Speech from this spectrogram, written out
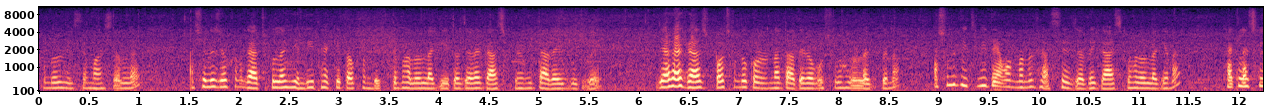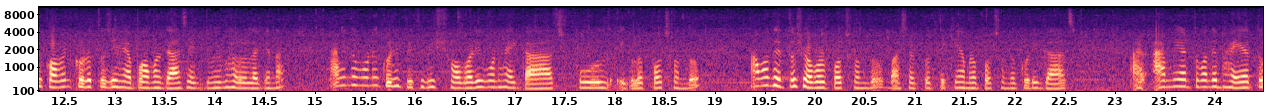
সুন্দর হয়েছে মার্শাল্লাহ আসলে যখন গাছগুলো হেলদি থাকে তখন দেখতে ভালো লাগে, এটা যারা গাছপ্রেমী তারাই বুঝবে। যারা গাছ পছন্দ করে না তাদের অবশ্যই ভালো লাগবে না। আসলে পৃথিবীতে এমন মানুষ আছে যাদের গাছ ভালো লাগে না। থাকলে আজকে কমেন্ট করো তো যে হ্যাঁ আমার গাছ একদমই ভালো লাগে না। আমি তো মনে করি পৃথিবীর সবারই মনে হয় গাছ, ফুল এগুলো পছন্দ। আমাদের তো সবার পছন্দ, বাসার প্রত্যেকেই আমরা পছন্দ করি গাছ। আর আমি আর তোমাদের ভাইয়া তো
